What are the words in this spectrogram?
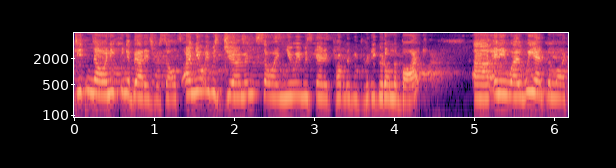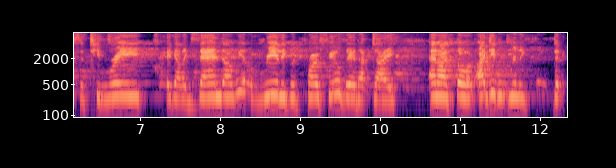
didn't know anything about his results. I knew he was German, so I knew he was going to probably be pretty good on the bike. Uh, anyway, we had the likes of Tim Reed, Craig Alexander. We had a really good pro field there that day. And I thought, I didn't really that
